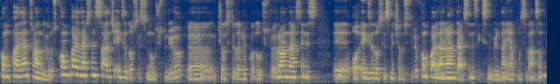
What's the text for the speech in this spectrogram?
compile and run diyoruz. Compile derseniz sadece exe dosyasını oluşturuyor. Ee, çalıştırılabilir kod oluşturuyor. Run derseniz e, o exe dosyasını çalıştırıyor. Compile and run derseniz ikisini birden yapması lazım.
